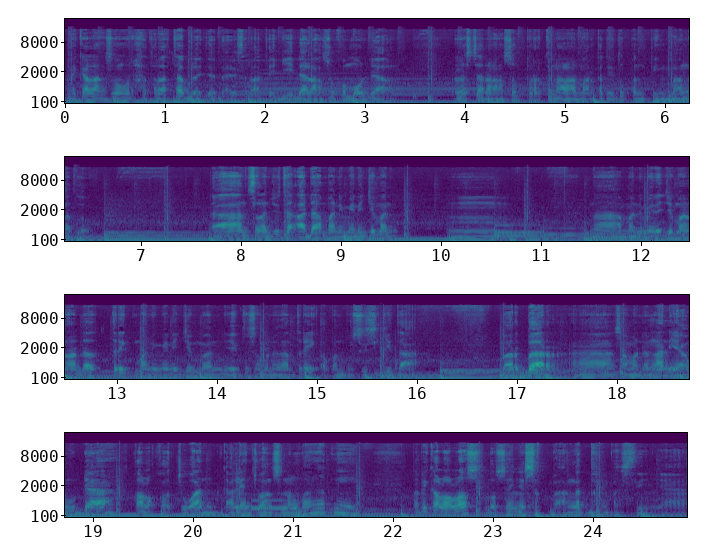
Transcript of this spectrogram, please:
Mereka langsung rata-rata belajar dari strategi dan langsung ke modal. Lalu secara langsung perkenalan market itu penting banget loh dan selanjutnya ada money management. Hmm. nah money management ada trik money management yaitu sama dengan trik open posisi kita. Barbar. Nah, sama dengan ya udah kalau kau cuan kalian cuan seneng banget nih. Tapi kalau loss lossnya nyesek banget dong pastinya.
